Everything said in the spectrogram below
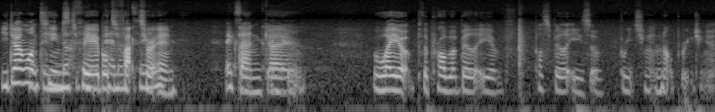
you don't want like teams to be able to factor it in, exactly. go yeah. weigh up the probability of possibilities of breaching it and not breaching it.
